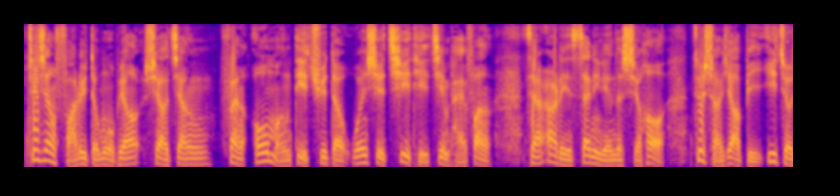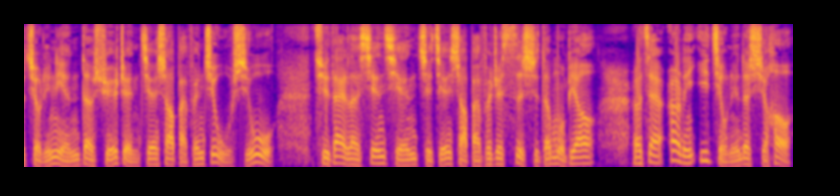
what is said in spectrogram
这项法律的目标是要将泛欧盟地区的温室气体净排放在二零三零年的时候，最少要比一九九零年的水准减少百分之五十五，取代了先前只减少百分之四十的目标。而在二零一九年的时候，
